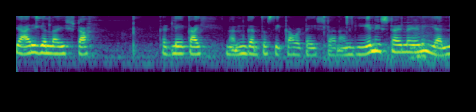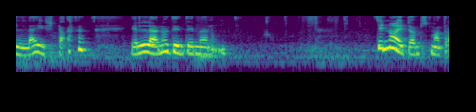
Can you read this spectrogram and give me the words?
ಯಾರಿಗೆಲ್ಲ ಇಷ್ಟ? ಕಡಲೆಕಾಯಿ ನನಗಂತೂ ಸಿಕ್ಕಾಪಟ್ಟೆ ಇಷ್ಟ. ನನಗೇನು ಇಷ್ಟ ಇಲ್ಲ ಹೇಳಿ, ಎಲ್ಲ ಇಷ್ಟ. ಎಲ್ಲನೂ ತಿಂತೀನಿ ನಾನು. ತಿನ್ನೋ ಐಟಮ್ಸ್ ಮಾತ್ರ.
